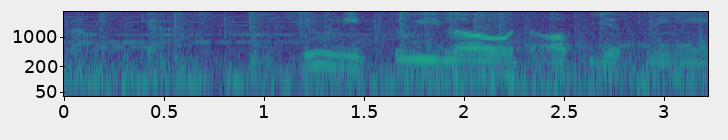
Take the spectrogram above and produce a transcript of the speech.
What else we got? B2 needs to reload, obviously.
